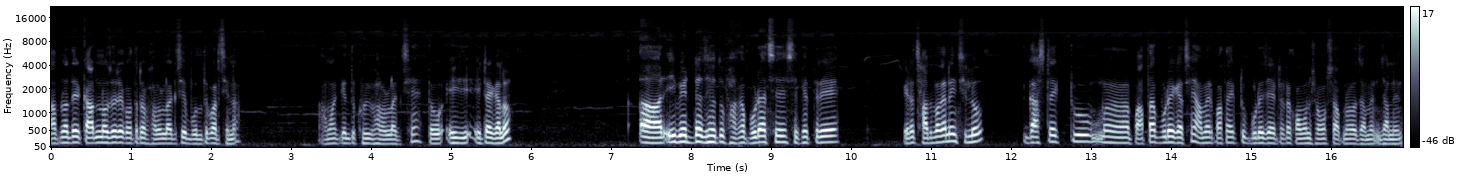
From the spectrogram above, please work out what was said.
আপনাদের কার নজরে কতটা ভালো লাগছে বলতে পারছি না। আমার কিন্তু খুবই ভালো লাগছে। তো এই এটা গেল। আর এই বেডটা যেহেতু ফাঁকা পড়ে আছে, সেক্ষেত্রে এটা ছাদ বাগানেই ছিল। গাছটা একটু পাতা পড়ে গেছে, আমের পাতা একটু পড়ে যায়, এটা একটা কমন সমস্যা, আপনারা জানেন জানেন।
